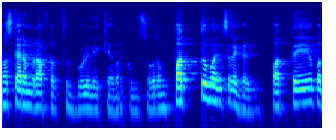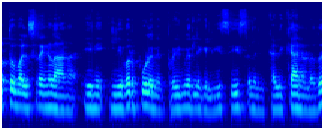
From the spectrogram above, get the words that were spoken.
നമസ്കാരം റാഫ്റ്റ് ഓഫ് ഫുട്ബോളിലേക്ക് അവർക്കും സ്വാഗതം. പത്ത് മത്സരങ്ങൾ പത്തേ പത്ത് മത്സരങ്ങളാണ് ഇനി ലിവർപൂളിന് പ്രീമിയർ ലീഗിൽ ഈ സീസണിൽ കളിക്കാനുള്ളത്.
